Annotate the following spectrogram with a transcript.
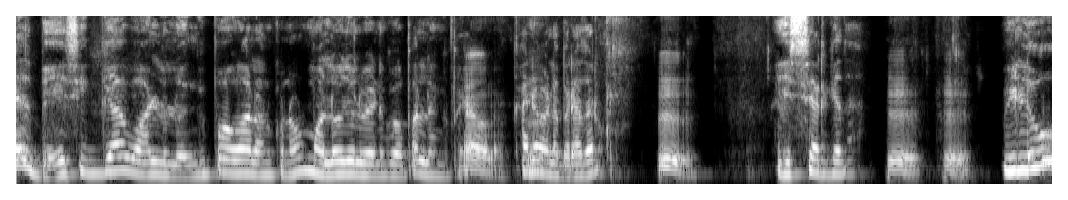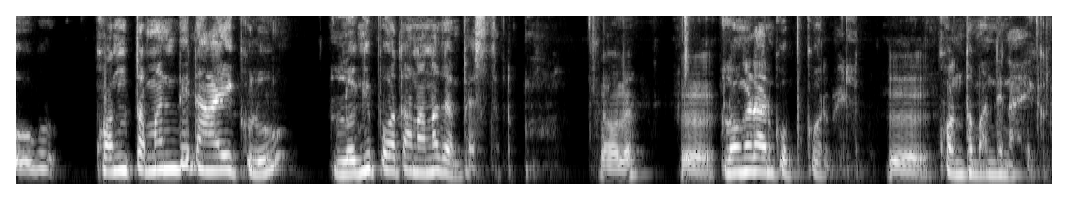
లేదు బేసిక్గా వాళ్ళు లొంగిపోవాలనుకున్నప్పుడు మల్లోజులు వేణుగోపాల్ లొంగిపోయారు. కానీ వాళ్ళ బ్రదర్ వేసారు కదా. వీళ్ళు కొంతమంది నాయకులు లొంగిపోతానన్న చంపేస్తారు. అవునా? లొంగడానికి ఒప్పుకోరు వీళ్ళు. కొంతమంది నాయకులు.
